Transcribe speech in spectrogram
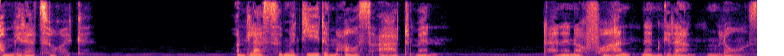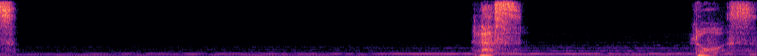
Komm wieder zurück und lasse mit jedem Ausatmen deine noch vorhandenen Gedanken los. Lass los.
